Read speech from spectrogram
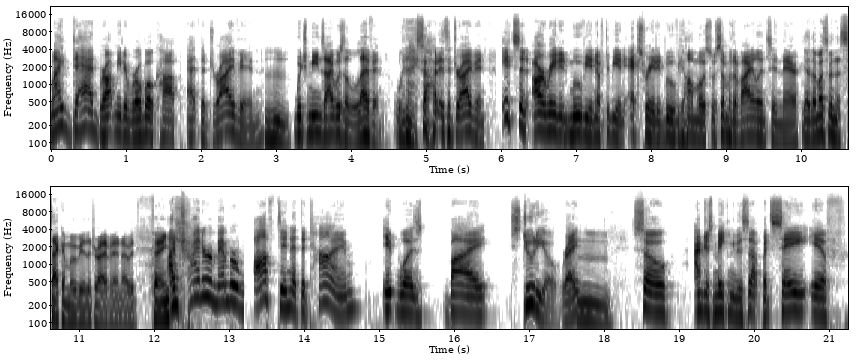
My dad brought me to RoboCop at the drive-in, Mm-hmm. which means I was 11 when I saw it at the drive-in. It's an R-rated movie enough to be an X-rated movie almost with some of the violence in there. Yeah, that must have been the second movie of the drive-in. I would think. I'm trying to remember. Often at the time, it was by studio, right? Mm. So I'm just making this up. But say if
